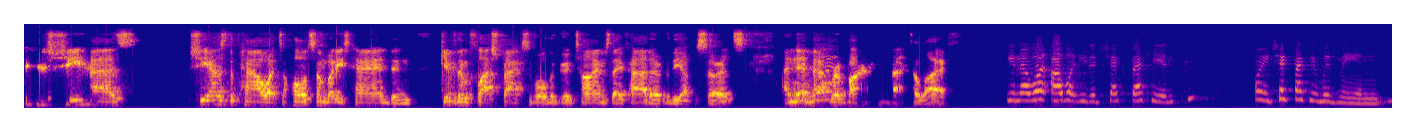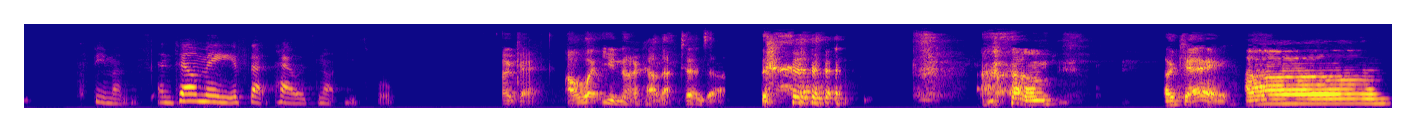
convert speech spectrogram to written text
because she has she has the power to hold somebody's hand and give them flashbacks of all the good times they've had over the episodes, and then that revives them back to life. You know what? I want you to check back in. I want you to check back in with me in a few months and tell me if that power is not useful. Okay, I'll let you know how that turns out. um, okay. Um,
